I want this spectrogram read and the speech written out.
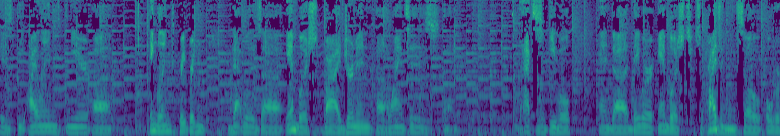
is the island near uh, England, Great Britain, that was uh, ambushed by German uh, alliances, uh, the Axis of Evil, and uh, they were ambushed surprisingly. So over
